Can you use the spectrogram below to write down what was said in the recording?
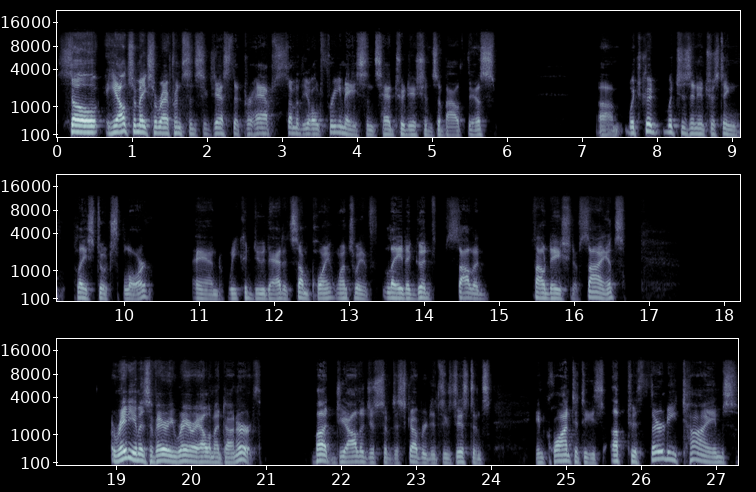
so he also makes a reference and suggests that perhaps some of the old Freemasons had traditions about this, um, which could, which is an interesting place to explore, and we could do that at some point once we've laid a good, solid foundation of science. Iridium is a very rare element on Earth. but geologists have discovered its existence in quantities up to 30 times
